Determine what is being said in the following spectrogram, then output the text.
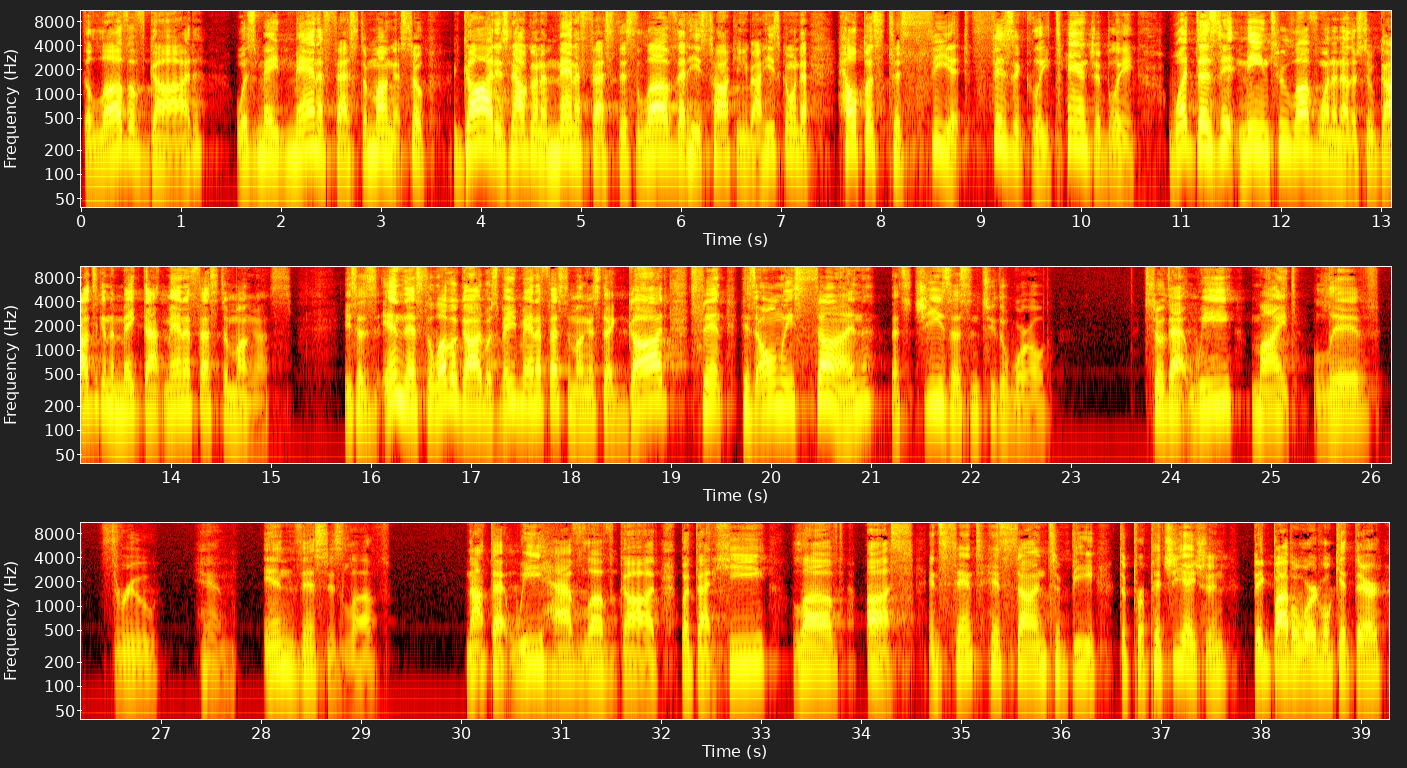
the love of God was made manifest among us. So God is now going to manifest this love that he's talking about. He's going to help us to see it physically, tangibly. What does it mean to love one another? So God's going to make that manifest among us. He says, In this, the love of God was made manifest among us that God sent his only Son, that's Jesus, into the world so that we might live through him. In this is love. Not that we have loved God, but that he loved us and sent his son to be the propitiation, big Bible word, we'll get there,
